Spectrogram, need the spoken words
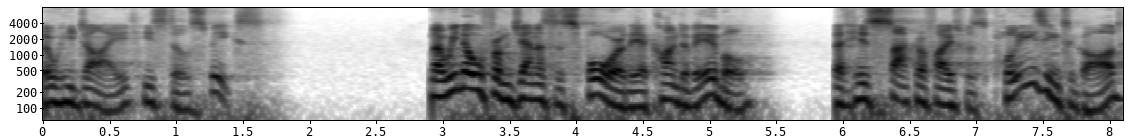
though he died, he still speaks. Now, we know from Genesis 4, the account of Abel, that his sacrifice was pleasing to God,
